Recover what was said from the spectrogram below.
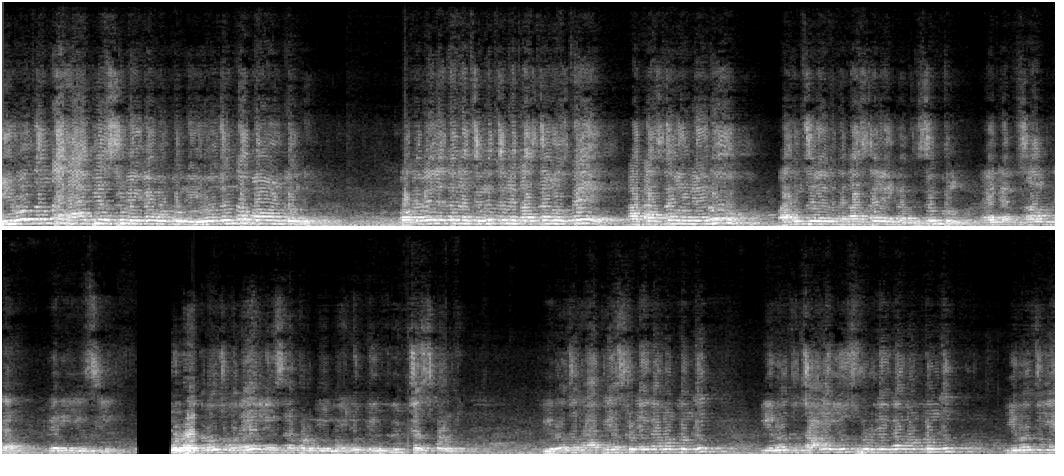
ఈ రోజంతా హ్యాపీయెస్ట్ డేగా ఉంటుంది. ఈ రోజంతా బాగుంటుంది. ఒకవేళ ఏదైనా చిన్న చిన్న కష్టాలు వస్తే ఆ కష్టాలు నేను భరించలేనంత కష్టాలు ఏం కాదు. Simple I can solve them very easy ప్రతిరోజు ఉదయం లేచినప్పుడు మీ మైండ్ మీరు ఫ్లిప్ చేసుకోండి. ఈ రోజు హ్యాపీయెస్ట్ డేగా ఉంటుంది. ఈ రోజు చాలా యూస్ఫుల్ డేగా ఉంటుంది. ఈ రోజు ఏ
